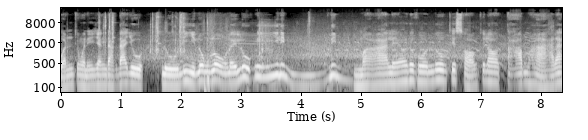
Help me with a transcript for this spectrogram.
วนจังหวะนี้ยังดักได้อยู่ ลูนี่โล่งๆเลยลูกนี้นิ่มนิ่มมาแล้วทุกคนลูกที่สองที่เราตามหานะ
